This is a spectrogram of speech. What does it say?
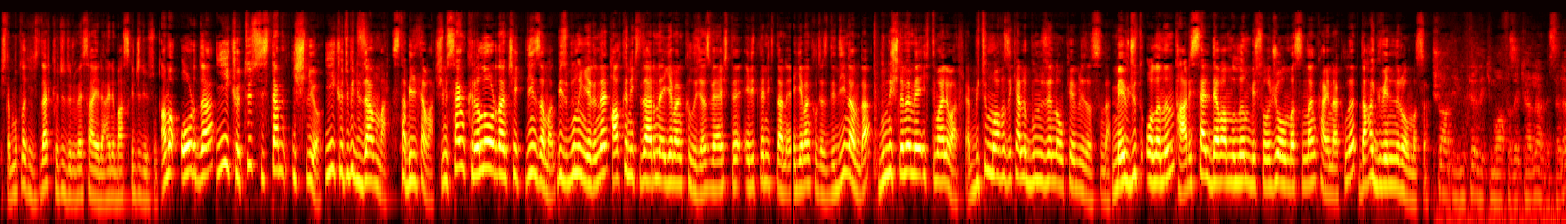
İşte mutlak iktidar kötüdür vesaire hani baskıcı diyorsun. Ama orada iyi kötü sistem işliyor. İyi kötü bir düzen var. Stabilite var. Şimdi sen kralı oradan çektiğin zaman biz bunun yerine halkın iktidarını egemen kılacağız veya işte elitlerin iktidarını egemen kılacağız dediğin anda bunun işlememe ihtimali var. Yani bütün muhafazakarlığı bunun üzerine okuyabiliriz aslında. Mevcut olanın tarihsel devamlılığın bir sonucu olmasından kaynaklı daha güvenilir olması. Şu an İngiltere'deki muhafazakarlar mesela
